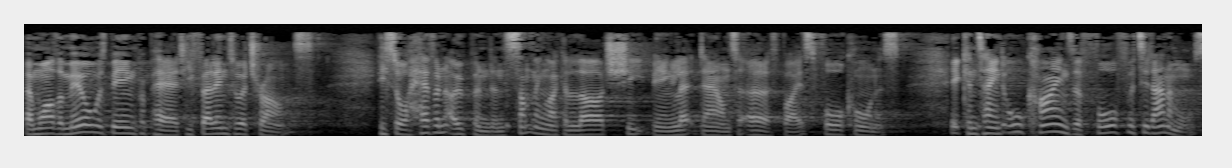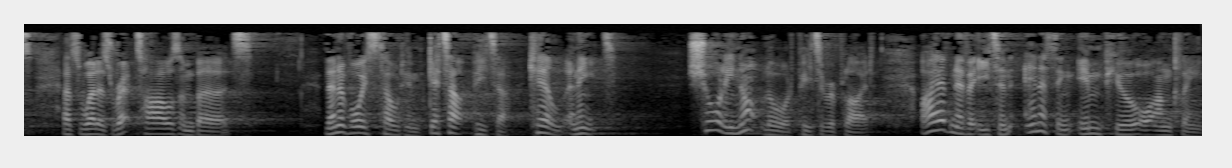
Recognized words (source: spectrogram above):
And while the meal was being prepared, he fell into a trance. He saw heaven opened and something like a large sheet being let down to earth by its four corners. It contained all kinds of four-footed animals, as well as reptiles and birds. Then a voice told him, Get up, Peter, kill and eat. Surely not, Lord, Peter replied. I have never eaten anything impure or unclean.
